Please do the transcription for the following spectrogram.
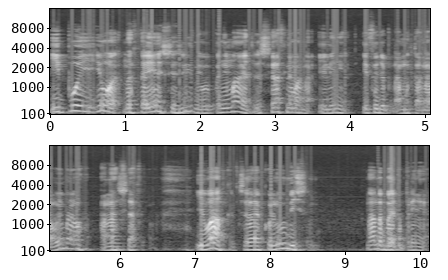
И по ее настоящей жизни вы понимаете, счастлива она или нет. И судя по тому, что она выбрала, она счастлива. И вам, как человеку любящему, надо бы это принять.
